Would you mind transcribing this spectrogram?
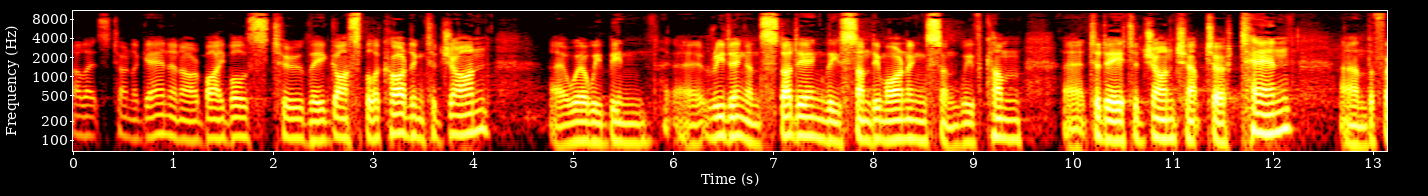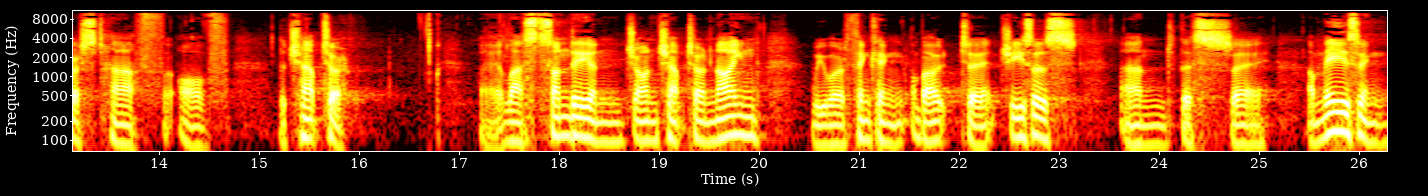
Now let's turn again in our Bibles to the Gospel according to John, uh, where we've been uh, reading and studying these Sunday mornings, and we've come uh, today to John chapter 10 and the first half of the chapter. Uh, last Sunday in John chapter 9, we were thinking about uh, Jesus and this uh, amazing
